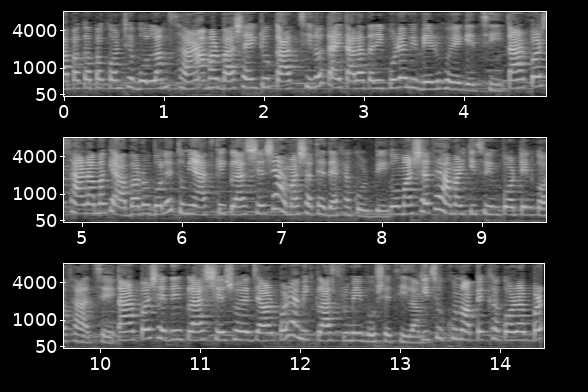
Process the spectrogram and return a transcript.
কাপা কাপা কণ্ঠে বললাম স্যার, আমার বাসায় একটু কাজ ছিল, তাই তাড়াতাড়ি করে আমি বের হয়ে গেছি। তারপর স্যার আমাকে আবারও বলে, তুমি আজকে ক্লাস শেষে আমার সাথে দেখা করবে। তোমার সাথে আমার কিছু ইম্পর্টেন্ট কথা আছে। তারপর সেদিন ক্লাস শেষ হয়ে যাওয়ার পরে আমি ক্লাসরুমেই বসেছিলাম। কিছুক্ষণ অপেক্ষা করার পর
